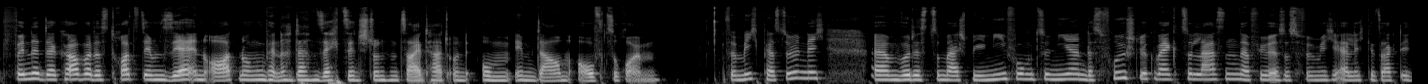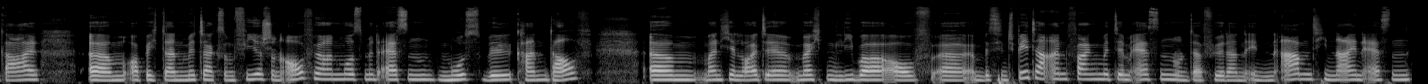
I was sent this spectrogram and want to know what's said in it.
findet der Körper das trotzdem sehr in Ordnung, wenn er dann 16 Stunden Zeit hat, und, um im Darm aufzuräumen. Für mich persönlich ähm, würde es zum Beispiel nie funktionieren, das Frühstück wegzulassen. Dafür ist es für mich ehrlich gesagt egal, ähm, ob ich dann mittags um vier schon aufhören muss mit Essen, muss, will, kann, darf. Ähm, manche Leute möchten lieber auf äh, ein bisschen später anfangen mit dem Essen und dafür dann in den Abend hinein essen.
